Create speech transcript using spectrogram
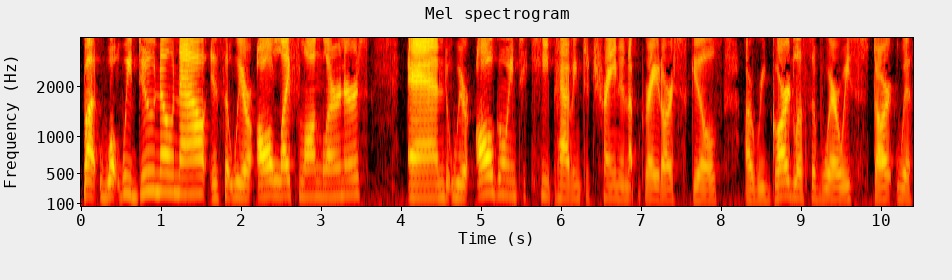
But what we do know now is that we are all lifelong learners and we're all going to keep having to train and upgrade our skills, uh, regardless of where we start with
